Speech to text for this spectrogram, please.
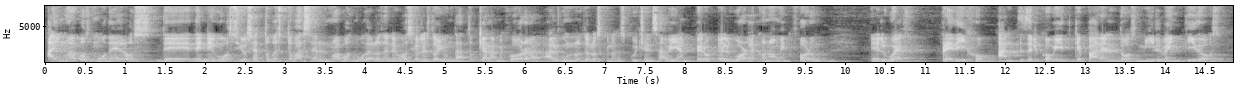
Hay nuevos modelos de, de, negocio, o sea, todo esto va a ser nuevos modelos de negocio. Les doy un dato que a lo mejor algunos de los que nos escuchen sabían, pero el World Economic Forum, el WEF, predijo antes del COVID que para el 2022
